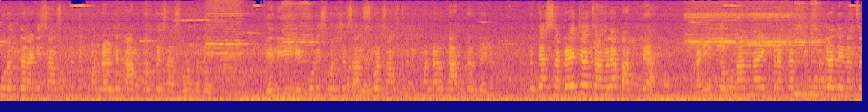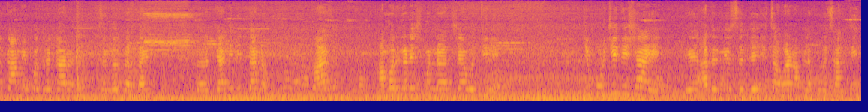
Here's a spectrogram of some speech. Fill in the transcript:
पुरंदर आणि सांस्कृतिक मंडळ जे काम करते सासवडमध्ये गेली एकोणीस वर्ष सांस्कृत सांस्कृतिक मंडळ काम करते. तर त्या सगळ्याच्या चांगल्या बातम्या आणि तरुणांना एक प्रकारची ऊर्जा देण्याचं काम हे पत्रकार संघ करतायत. तर त्या निमित्तानं आज अमर गणेश मंडळाच्या वतीने जी पुढची दिशा आहे ते आदरणीय संजयजी चव्हाण आपल्या पुढे सांगतील.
